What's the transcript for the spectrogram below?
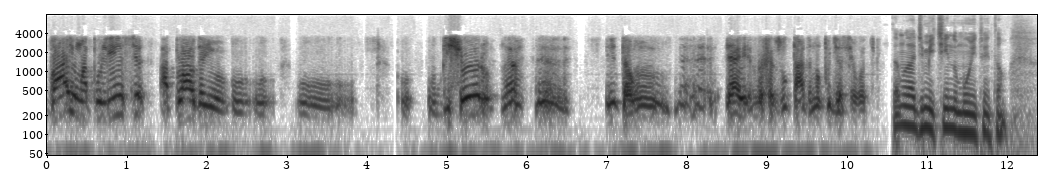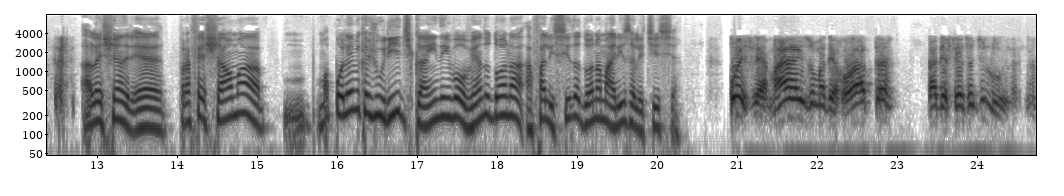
Vai uma polícia, aplaudem o, o, o, o, o, o bicheiro, né? É, então, é, é, o resultado não podia ser outro. Estamos admitindo muito, então. Alexandre, é, para fechar uma, uma polêmica jurídica ainda envolvendo dona, a falecida dona Marisa Letícia. Pois é, mais uma derrota da defesa de Lula. Né?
